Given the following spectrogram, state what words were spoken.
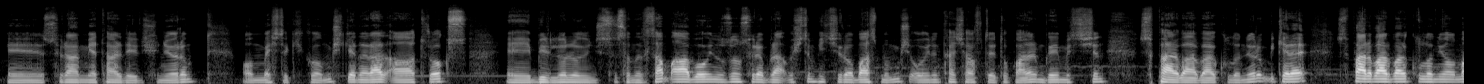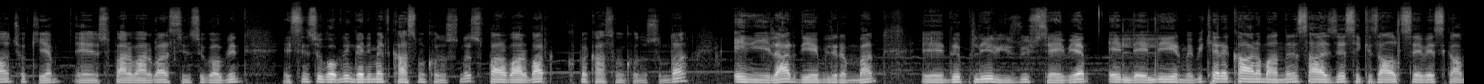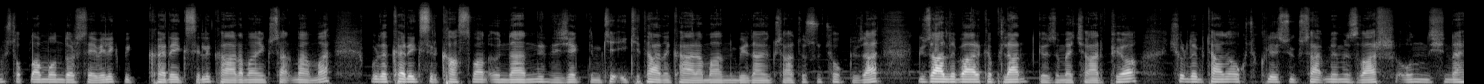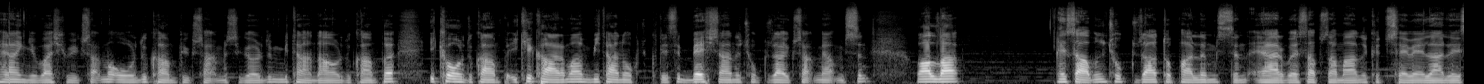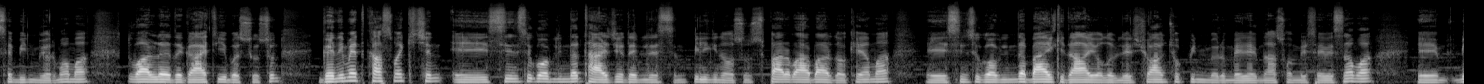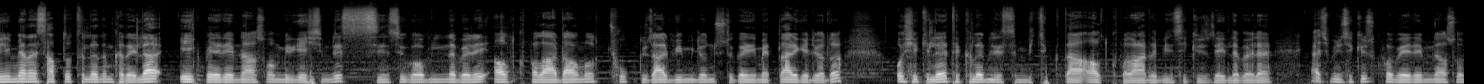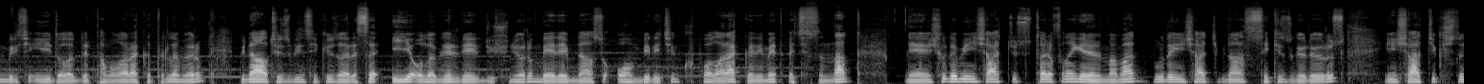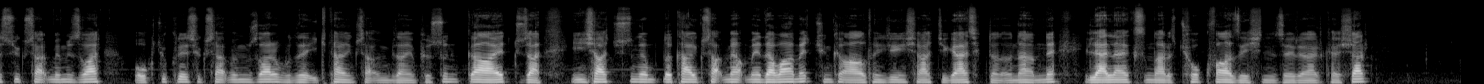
E, sürem yeter diye düşünüyorum. 15 dakika olmuş. General Aatrox e, bir LoL oyuncusu sanırsam. Abi oyun uzun süre bırakmıştım. Hiç hero basmamış. Oyunu kaç haftaya toparlarım. Gamer için Süper Barbar kullanıyorum. Bir kere Süper Barbar kullanıyor olman çok iyi. E, Süper Barbar, Sinsi Goblin. E, Sinsi Goblin ganimet kasma konusunda. Süper Barbar kupa kasma konusunda en iyiler diyebilirim ben. E, The Player 103 seviye 50-50-20. Bir kere kahramanların sadece 8-6 seviyesi kalmış. Toplam 14 seviyelik bir kare iksirli kahraman yükseltmem var. Burada kare iksir kasman önemli diyecektim ki iki tane kahramanı birden yükseltiyorsun. Çok güzel. Güzel de bir arka plan gözüme çarpıyor. Şurada bir tane okçu kulesi yükseltmemiz var. Onun dışında herhangi başka bir yükseltme ordu kampı yükseltmesi gördüm. Bir tane daha ordu kampı. iki ordu kampı. iki kahraman. Bir tane okçu kulesi. Beş tane çok güzel yükseltme yapmışsın. Valla hesabını çok güzel toparlamışsın. Eğer bu hesap zamanı kötü seviyelerdeyse bilmiyorum ama duvarları da gayet iyi basıyorsun. Ganimet kasmak için e, Sinsi Goblin'de tercih edebilirsin. Bilgin olsun. Süper Barbar da okey ama e, Sinsi Goblin'de belki daha iyi olabilir. Şu an çok bilmiyorum belediyemden son bir seviyesini ama e, benim yan hesapta hatırladığım kadarıyla ilk belediyemden son bir geçtiğimde Sinsi Goblin'de böyle alt kupalarda almalı çok güzel 1 milyon üstü ganimetler geliyordu o şekilde takılabilirsin bir tık daha alt kupalarda 1800 değil de böyle Kaç 1800 kupa BDM'den son bir için iyi de olabilir. Tam olarak hatırlamıyorum. 1600-1800 arası iyi olabilir diye düşünüyorum. BDM binası 11 için kupa olarak ganimet açısından. Ee, şurada bir inşaatçı tarafına gelelim hemen. Burada inşaatçı binası 8 görüyoruz. İnşaatçı kışlası yükseltmemiz var. Okçu kulesi yükseltmemiz var. Burada iki tane yükseltme birden yapıyorsun. Gayet güzel. İnşaatçı üstünde mutlaka yükseltme yapmaya devam et. Çünkü 6. inşaatçı gerçekten önemli. İlerleyen kısımlarda çok fazla işinize yarıyor arkadaşlar.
